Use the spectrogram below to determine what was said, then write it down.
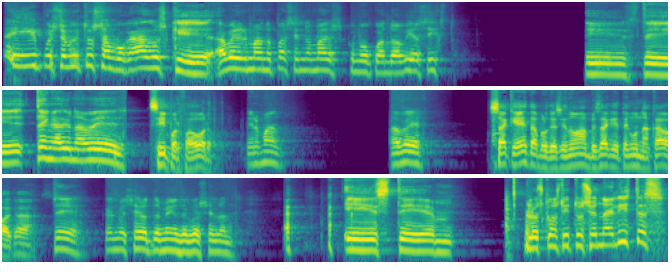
ahí pues son estos abogados que, a ver hermano, pasen nomás como cuando había Sixto. Este, tenga de una vez, Sí, por favor. mi hermano. A ver, Saque esta porque si no va a empezar que tengo una cava acá. sí, el mesero también es del Barcelona. Este, los constitucionalistas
